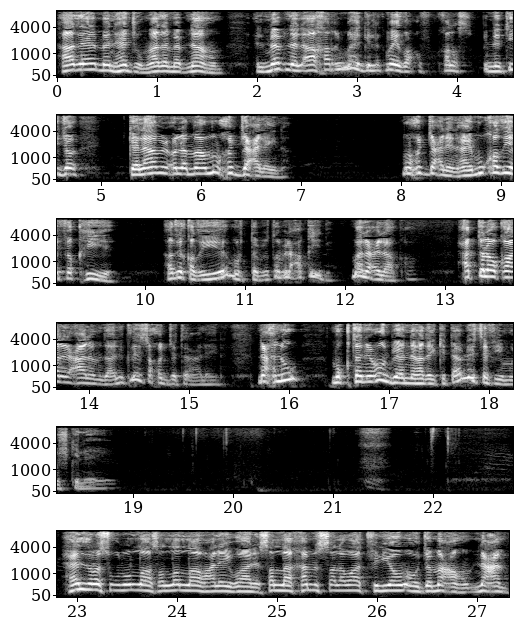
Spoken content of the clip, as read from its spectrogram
هذا منهجهم هذا مبناهم. المبنى الآخر ما يقول لك ما يضعف خلاص. بالنتيجة كلام العلماء مو حجة علينا. مو حجة علينا هاي مو قضية فقهية. هذه قضية مرتبطة بالعقيدة ما لها علاقة. حتى لو قال العالم ذلك ليس حجة علينا. نحن مقتنعون بأن هذا الكتاب ليس فيه مشكلة. هل رسول الله صلى الله عليه وآله صلى خمس صلوات في اليوم أو جمعهم؟ نعم.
